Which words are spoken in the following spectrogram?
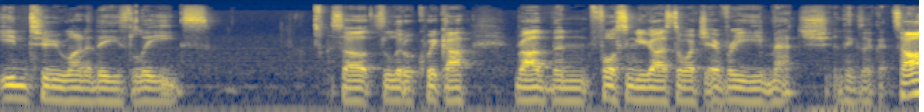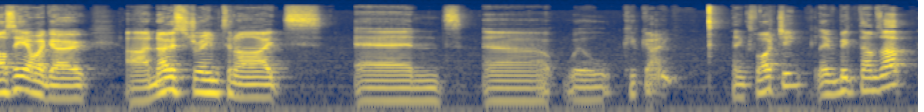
into one of these leagues. So it's a little quicker rather than forcing you guys to watch every match and things like that. So I'll see how I go. Uh, no stream tonight, and uh, we'll keep going. Thanks for watching. Leave a big thumbs up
